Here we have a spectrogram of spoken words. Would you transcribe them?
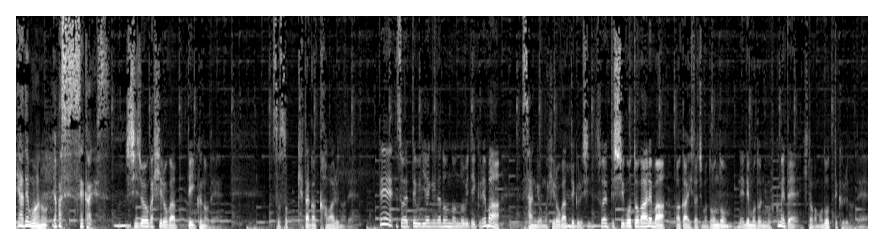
いや、でもあの、やっぱ世界です。うん市場が広がっていくので、そうすると桁が変わるので、で、そうやって売り上げがどんどん伸びていくれば、産業も広がってくるし、うんそうやって仕事があれば、若い人たちもどんどんね、出戻りも含めて人が戻ってくるので、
